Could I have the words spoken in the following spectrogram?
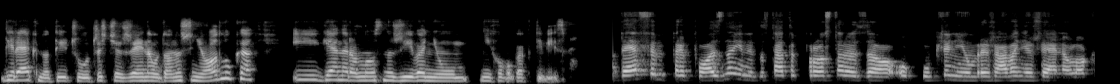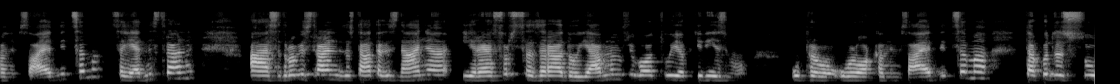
direktno tiču učešća žena u donošenju odluka i generalno osnaživanju njihovog aktivizma? BFM prepoznaje nedostatak prostora za okupljanje i umrežavanje žena u lokalnim zajednicama, sa jedne strane, a sa druge strane nedostatak znanja i resursa za rad u javnom životu i aktivizmu upravo u lokalnim zajednicama, tako da su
